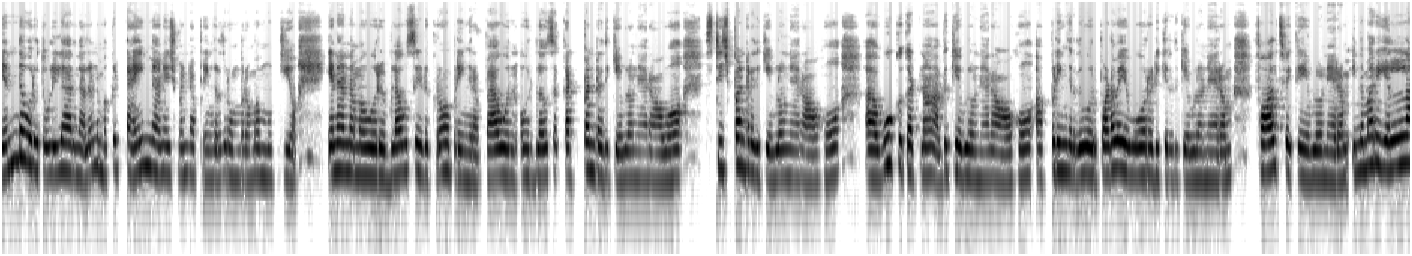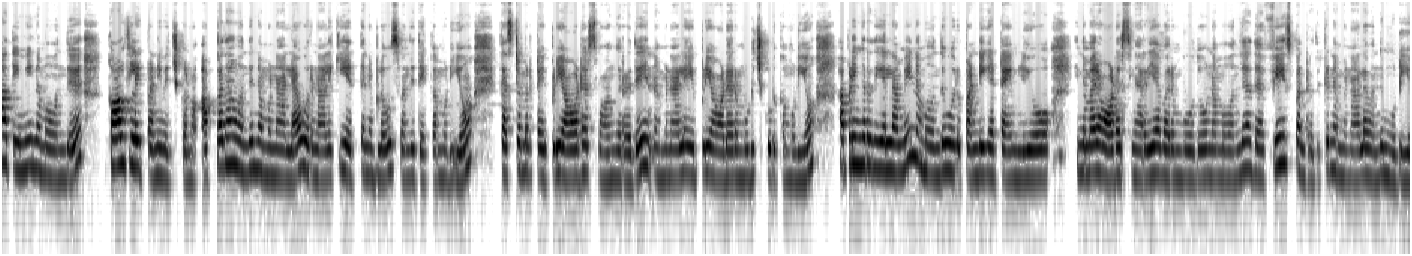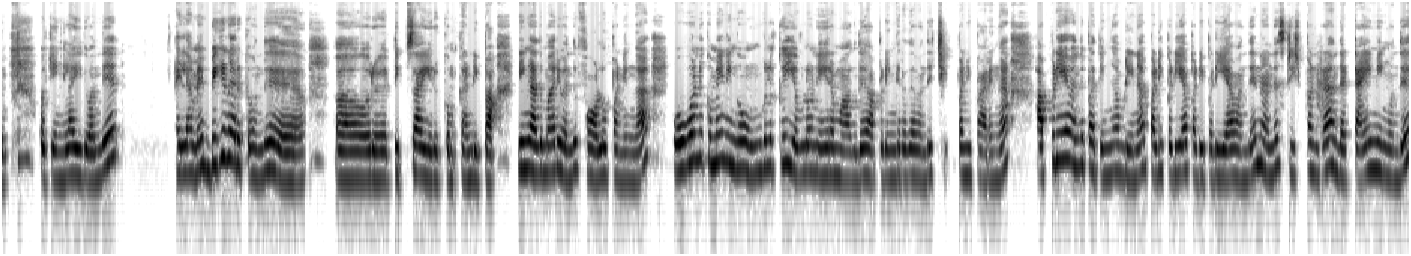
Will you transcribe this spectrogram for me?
எந்த ஒரு தொழிலாக இருந்தாலும் நம்ம நமக்கு டைம் மேனேஜ்மெண்ட் அப்படிங்கிறது ரொம்ப ரொம்ப முக்கியம். ஏன்னா நம்ம ஒரு ப்ளவுஸ் எடுக்கிறோம் அப்படிங்கிறப்ப ஒரு ஒரு ப்ளவுஸை கட் பண்ணுறதுக்கு எவ்வளோ நேரம் ஆகும்? ஸ்டிச் பண்ணுறதுக்கு எவ்வளோ நேரம் ஆகும்? ஊக்கு கட்டினா அதுக்கு எவ்வளோ நேரம் ஆகும்? அப்படிங்கிறது ஒரு புடவையை ஓரடிக்கிறதுக்கு எவ்வளோ நேரம்? ஃபால்ஸ் வைக்க எவ்வளோ நேரம்? இந்த மாதிரி எல்லாத்தையுமே நம்ம வந்து கால்குலேட் பண்ணி வச்சுக்கணும். அப்போ தான் வந்து நம்மளால் ஒரு நாளைக்கு எத்தனை ப்ளவுஸ் வந்து தைக்க முடியும்? கஸ்டமர்கிட்ட எப்படி ஆர்டர்ஸ் வாங்குறது? நம்மளால் எப்படி ஆர்டரை முடிச்சு கொடுக்க முடியும்? அப்படிங்கிறது எல்லாமே நம்ம வந்து வந்து ஒரு பண்டிகை டைம்லேயோ இந்த மாதிரி ஆர்டர்ஸ் நிறையா வரும்போதோ நம்ம வந்து அதை ஃபேஸ் பண்ணுறதுக்கு நம்மளால் வந்து முடியும். ஓகேங்களா இது வந்து எல்லாமே பிகினருக்கு வந்து ஒரு டிப்ஸாக இருக்கும் கண்டிப்பாக நீங்கள் அது மாதிரி வந்து ஃபாலோ பண்ணுங்கள் ஒவ்வொன்றுக்குமே நீங்கள் உங்களுக்கு எவ்வளோ நேரம் ஆகுது அப்படிங்கிறத வந்து செக் பண்ணி பாருங்கள் அப்படியே வந்து பார்த்திங்க அப்படின்னா படிப்படியாக படிப்படியாக வந்து நான் ஸ்டிச் பண்ணுற அந்த டைமிங் வந்து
